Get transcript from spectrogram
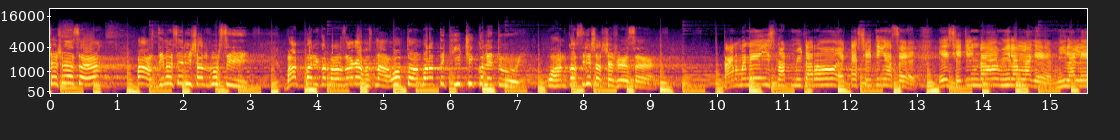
শেষ হয়েছে? পাঁচ দিন হয়েছে রিচার্জ করছি। বাটপারি করবার জায়গা হস না। ও তখন বরাতে কি ঠিক করলে তুই? ওহান কস রিচার্জ শেষ হয়েছে। তার মানে স্মার্ট মিটারও একটা সেটিং আছে। এই সেটিংটা মিলান লাগে। মিলাইলে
